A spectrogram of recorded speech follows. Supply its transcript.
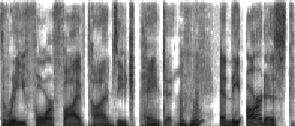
three, four, five times each painting Mhm. and the artist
